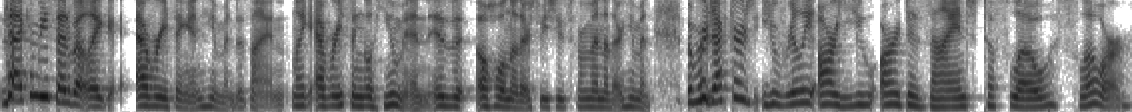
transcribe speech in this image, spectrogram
that can be said about like everything in human design. Like every single human is a whole nother species from another human. But projectors, you really are, you are designed to flow slower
